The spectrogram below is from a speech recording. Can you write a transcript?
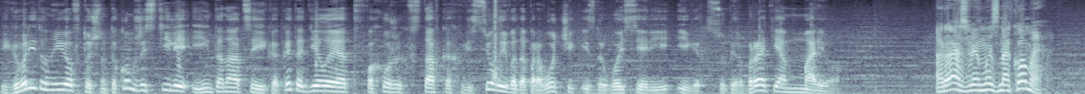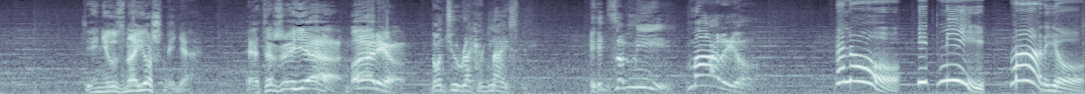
И говорит он ее в точно таком же стиле и интонации, как это делает в похожих вставках веселый водопроводчик из другой серии игр «Супербратья Марио». Разве мы знакомы? Ты не узнаешь меня? Это же я, Марио! Don't you recognize me? It's a me, Mario! Hello, it's me, Mario!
